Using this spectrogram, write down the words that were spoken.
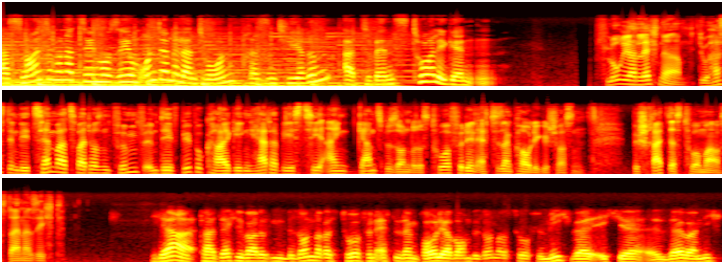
Das 1910 Museum und der Melanton präsentieren Advents-Torlegenden. Florian Lechner, du hast im Dezember 2005 im DFB-Pokal gegen Hertha BSC ein ganz besonderes Tor für den FC St. Pauli geschossen. Beschreib das Tor mal aus deiner Sicht. Ja, tatsächlich war das ein besonderes Tor für den FC St. Pauli, aber auch ein besonderes Tor für mich, weil ich äh, selber nicht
